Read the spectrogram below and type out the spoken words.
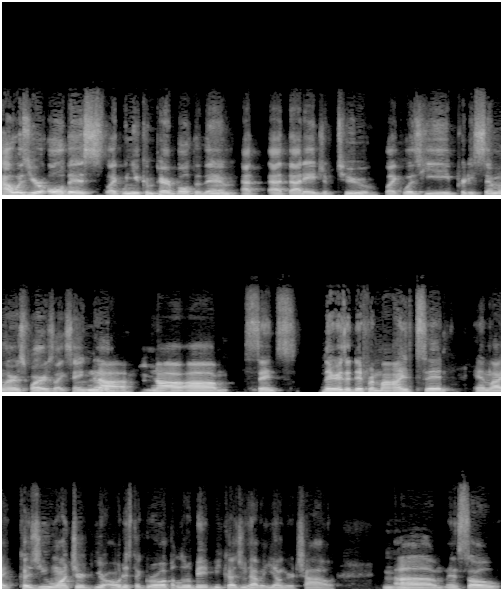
how was your oldest like when you compare both of them at at that age of two? Like, was he pretty similar as far as like saying no? Nah, nah. Um, since there is a different mindset and like because you want your your oldest to grow up a little bit because you have a younger child mm-hmm. um and so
